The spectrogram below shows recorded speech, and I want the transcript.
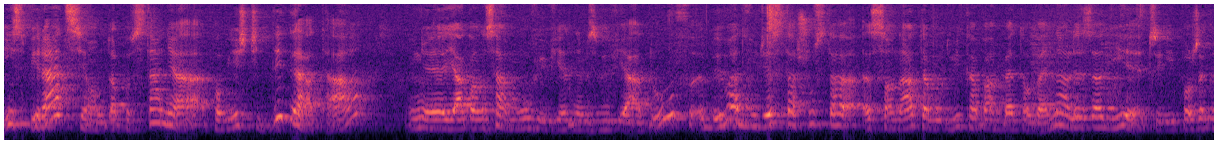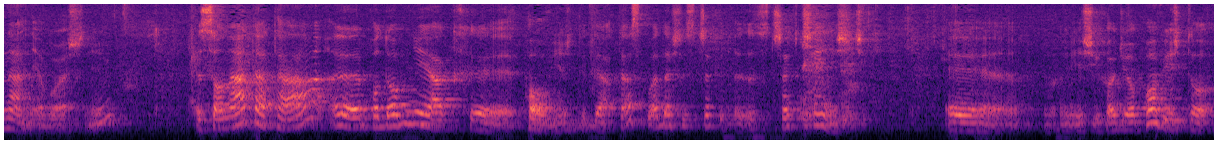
Inspiracją do powstania powieści Dygata, jak on sam mówi w jednym z wywiadów, była 26. sonata Ludwika van Beethovena Les Adieux, czyli pożegnania właśnie. Sonata ta, e, podobnie jak e, powieść Dygata, składa się z trzech, z trzech części. E, Jeśli chodzi o powieść, to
